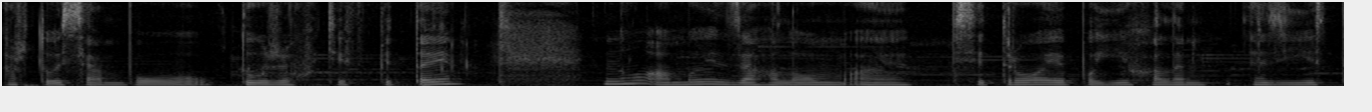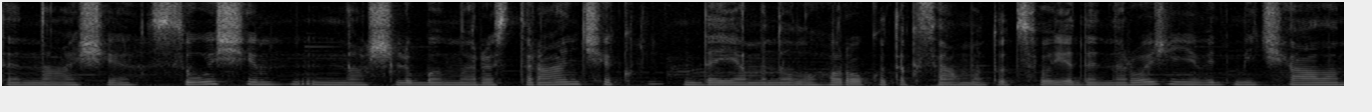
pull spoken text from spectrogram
Артуся був дуже хотів піти. Ну, а ми загалом е, всі троє поїхали з'їсти наші суші, наш любимий ресторанчик, де я минулого року так само тут своє день народження відмічала.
